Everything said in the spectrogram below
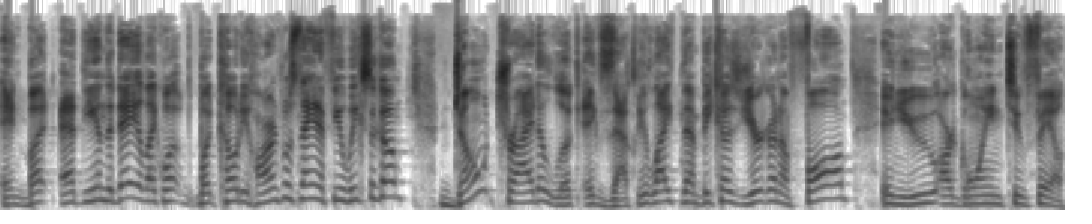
And but at the end of the day, like what, what Cody Harms was saying a few weeks ago, don't try to look exactly like them because you're gonna fall and you are going to fail.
